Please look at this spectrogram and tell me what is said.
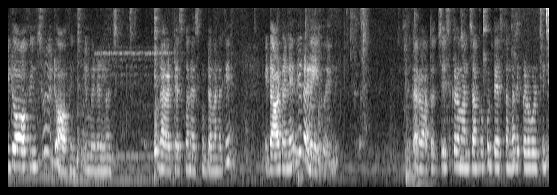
ఇటు హాఫ్ ఇంచు ఇటు హాఫ్ ఇంచు ఈ మిడిల్ నుంచి. ఇలా పెట్టేసుకొని వేసుకుంటే మనకి ఈ డాట్ అనేది రెడీ అయిపోయింది. తర్వాత వచ్చేసి ఇక్కడ మన కుట్టేస్తాం కదా ఇక్కడ కూడా చిన్న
